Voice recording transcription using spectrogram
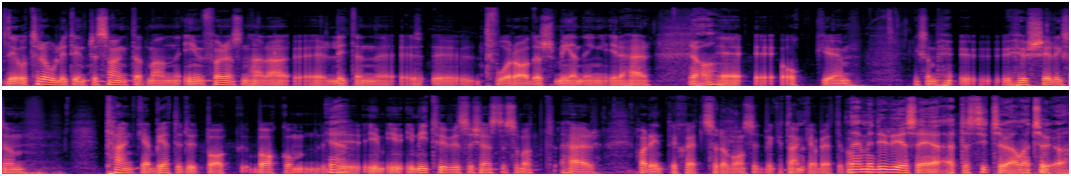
Det är otroligt intressant att man inför en sån här äh, liten Eh, eh, två raders mening i det här. Eh, och eh, liksom, hur ser liksom tankearbetet ut bak, bakom. Yeah. I, i, I, mitt huvud så känns det som att här har det inte skett så vansinnigt mycket tankearbete. Nej men det är det jag säger att det sitter ju amatörer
